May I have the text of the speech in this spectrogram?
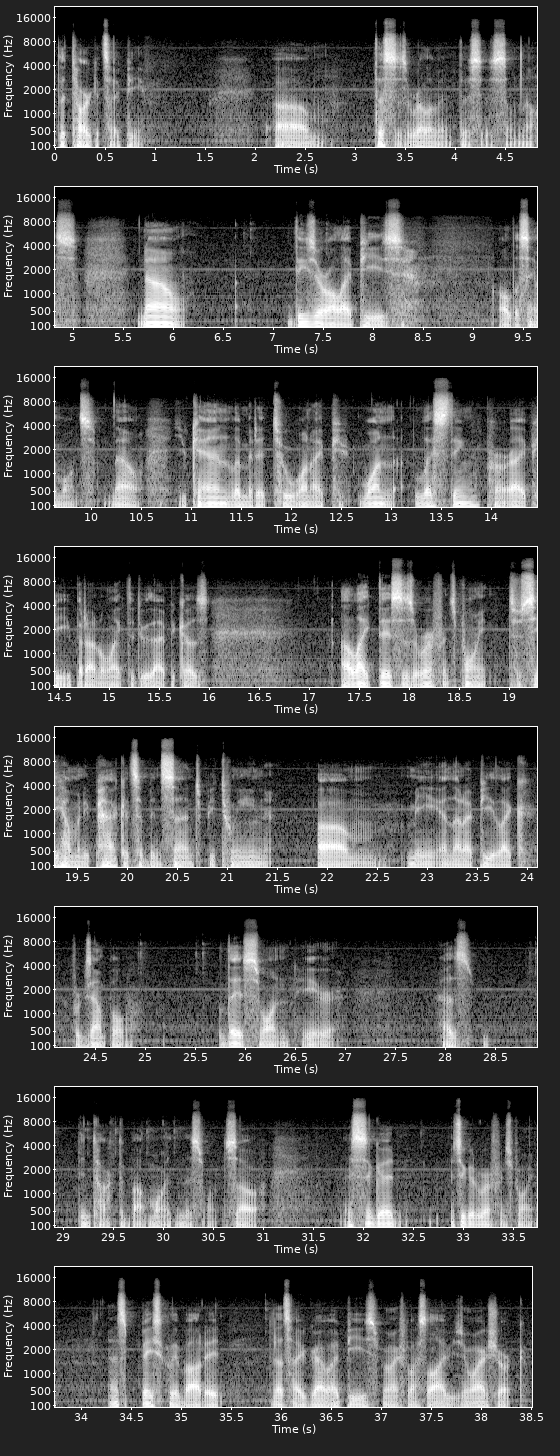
the target's IP. Um, this is irrelevant. This is something else. Now, these are all IPs, all the same ones. Now, you can limit it to one IP, one listing per IP, but I don't like to do that because I like this as a reference point to see how many packets have been sent between um, me and that IP. Like, for example, this one here has been talked about more than this one. So, this is a good it's a good reference point. That's basically about it. That's how you grab IPs from Xbox Live using Wireshark.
